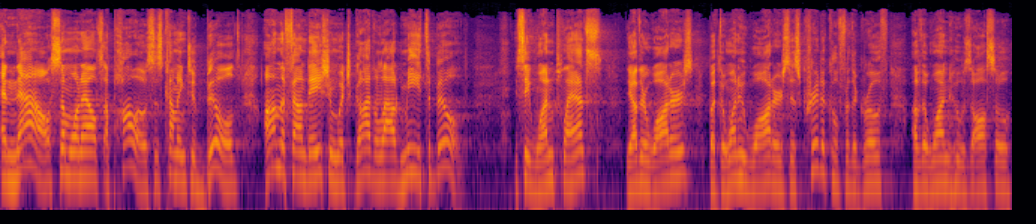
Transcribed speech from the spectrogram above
And now someone else, Apollos, is coming to build on the foundation which God allowed me to build. You see, one plants, the other waters, but the one who waters is critical for the growth of the one who has also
